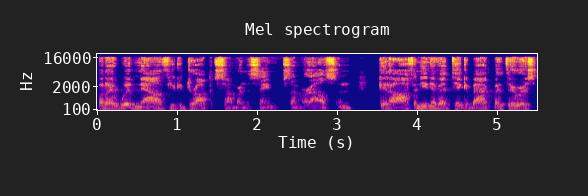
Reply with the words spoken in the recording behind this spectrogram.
but I would now if you could drop it somewhere in the same somewhere else and get off, and never had to take it back. But if there was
